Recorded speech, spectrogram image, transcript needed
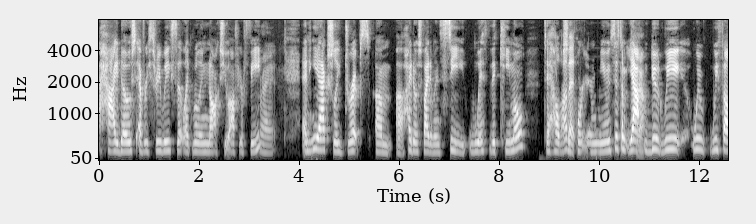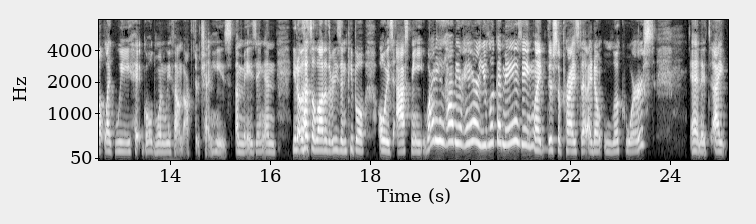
high dose every three weeks that like really knocks you off your feet Right. and he actually drips um, uh, high dose vitamin C with the chemo to help Love it. support your immune system. Yeah, Yeah. dude, we we we felt like we hit gold when we found Dr. Chen. He's amazing, and you know that's a lot of the reason people always ask me, "Why do you have your hair? You look amazing!" Like they're surprised that I don't look worse, and it's I.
